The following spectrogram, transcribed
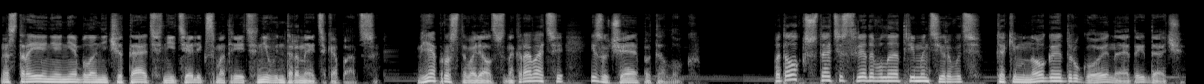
Настроения не было ни читать, ни телек смотреть, ни в интернете копаться. Я просто валялся на кровати, изучая потолок. Потолок, кстати, следовало отремонтировать, как и многое другое на этой даче.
